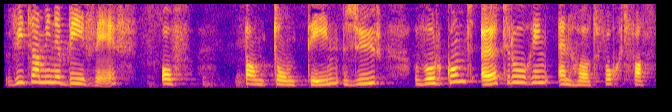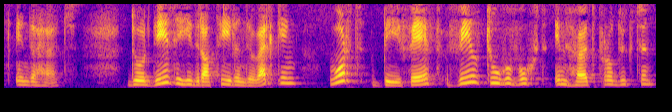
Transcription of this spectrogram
Vitamine B5 of pantotheenzuur voorkomt uitdroging en houdt vocht vast in de huid. Door deze hydraterende werking wordt B5 veel toegevoegd in huidproducten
